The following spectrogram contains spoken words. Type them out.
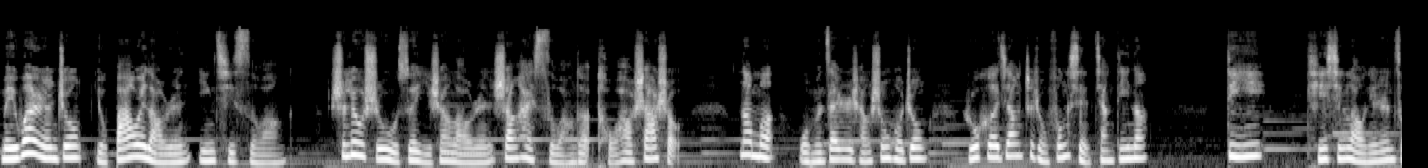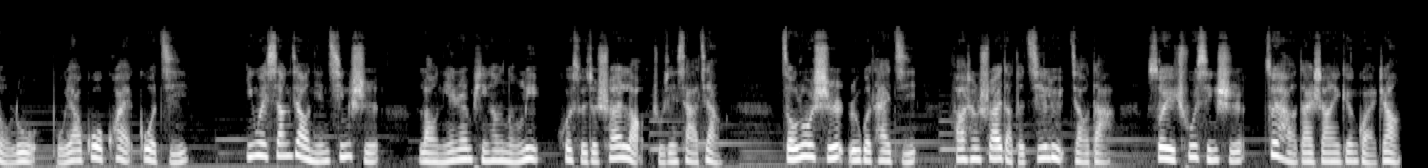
每万人中有八位老人因其死亡。是六十五岁以上老人伤害死亡的头号杀手。那么我们在日常生活中如何将这种风险降低呢？第一，提醒老年人走路不要过快过急，因为相较年轻时，老年人平衡能力会随着衰老逐渐下降。走路时如果太急，发生摔倒的几率较大。所以出行时最好带上一根拐杖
